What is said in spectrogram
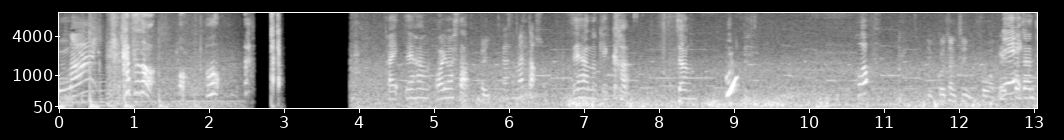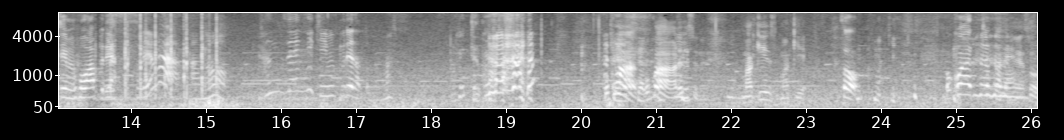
うまい。勝つぞ。おはい前半終わりました。お疲れ様でした。前半の結果じゃん。フォアップゆっこちゃんチーム4アップ。ゆっこちゃんチームフォアアップいやですそれはあの完全にチームプレーだと思いますって ここはここはあれですよね。負けです負けそうここはちょっとねね そう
